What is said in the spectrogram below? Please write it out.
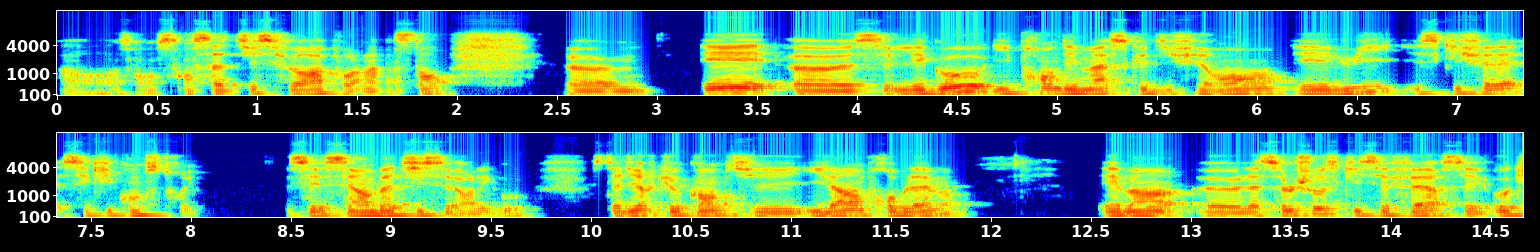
on, s'en satisfera pour l'instant. et l'ego, il prend des masques différents, et lui, ce qu'il fait, c'est qu'il construit. C'est un bâtisseur, l'ego. C'est-à-dire que quand il, a un problème, eh ben, la seule chose qu'il sait faire, c'est OK,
